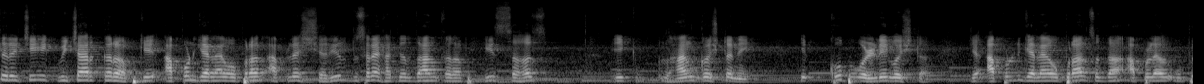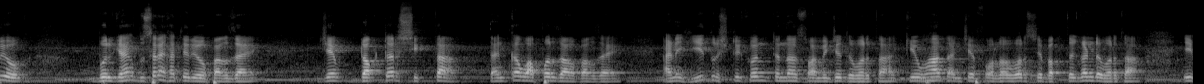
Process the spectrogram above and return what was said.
तरेची एक विचार करप की आपूण गेल्या उपरांत आपलें शरीर दुसऱ्या खातीर दान करप ही सहज एक ल्हान गोश्ट न्ही एक खूब व्हडली गोश्ट जे आपूण गेल्या उपरांत सुद्दां आपलो उपयोग भुरग्यांक दुसऱ्या खातीर येवपाक जाय जे डॉक्टर शिकता तांकां वापर जावपाक जाय. आनी ही दृश्टीकोन तेन्ना स्वामीजी दवरता किंवा तांचे फॉलोवर्स जे भक्तगण दवरता ही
